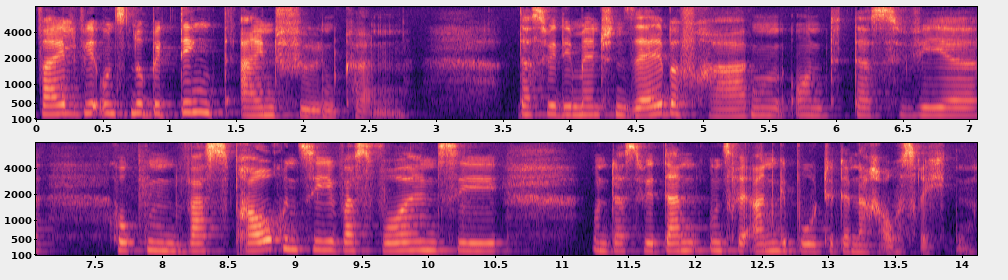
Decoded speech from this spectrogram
weil wir uns nur bedingt einfühlen können, dass wir die Menschen selber fragen und dass wir gucken, was brauchen sie, was wollen sie und dass wir dann unsere Angebote danach ausrichten.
